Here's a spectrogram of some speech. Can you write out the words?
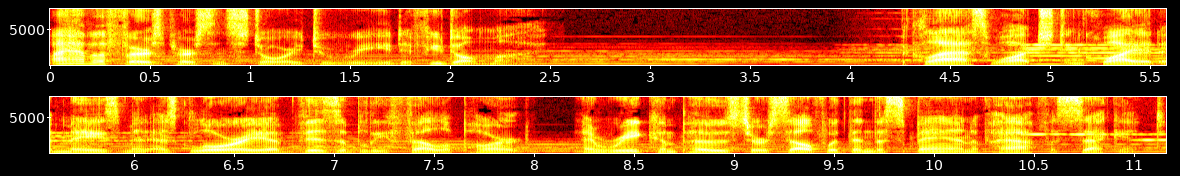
I have a first person story to read if you don't mind. The class watched in quiet amazement as Gloria visibly fell apart and recomposed herself within the span of half a second.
